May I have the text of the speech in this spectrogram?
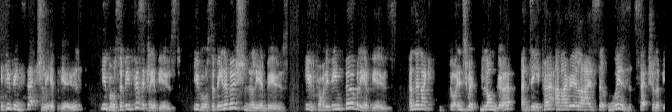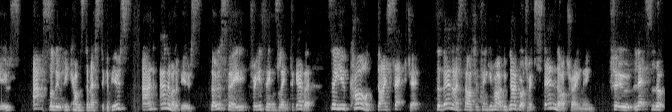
If you've been sexually abused, you've also been physically abused. You've also been emotionally abused. You've probably been verbally abused. And then I got into it longer and deeper, and I realized that with sexual abuse, absolutely comes domestic abuse and animal abuse. Those three, three things link together. So you can't dissect it. So then I started thinking, right, we've now got to extend our training to let's look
